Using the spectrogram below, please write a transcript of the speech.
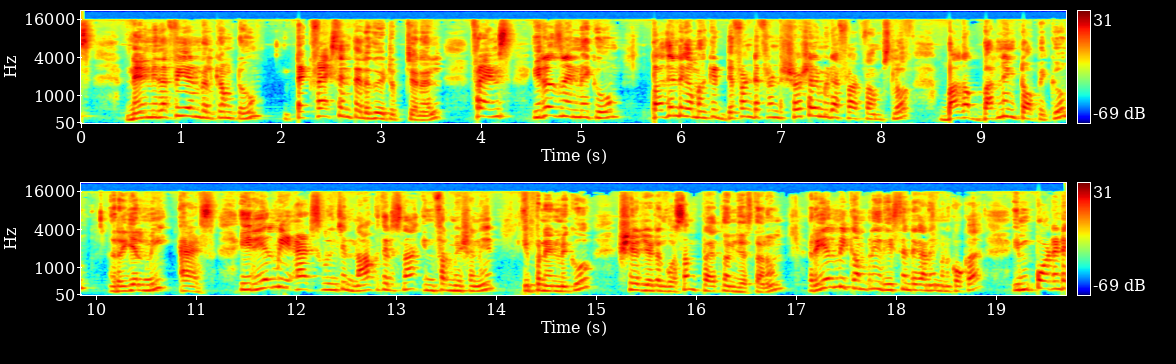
ఫ్రెండ్స్ నేను మీ Rafi and welcome to tech facts and Telugu YouTube channel. Friends ఈరోజు నేను మీకు ప్రజెంట్గా మనకి డిఫరెంట్ డిఫరెంట్ సోషల్ మీడియా ప్లాట్ఫామ్స్లో బాగా బర్నింగ్ టాపిక్ రియల్మీ యాడ్స్ ఈ రియల్మీ యాడ్స్ గురించి నాకు తెలిసిన ఇన్ఫర్మేషన్ని ఇప్పుడు నేను మీకు షేర్ చేయడం కోసం ప్రయత్నం చేస్తాను. రియల్మీ కంపెనీ రీసెంట్గానే మనకు ఒక ఇంపార్టెంట్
